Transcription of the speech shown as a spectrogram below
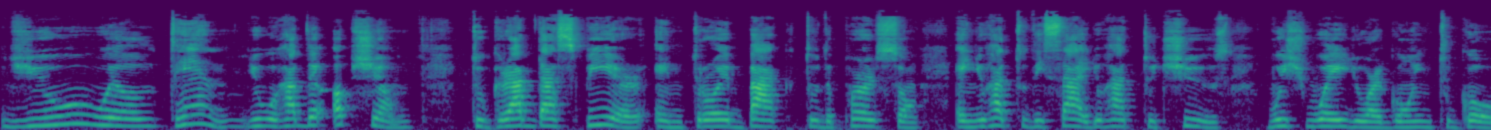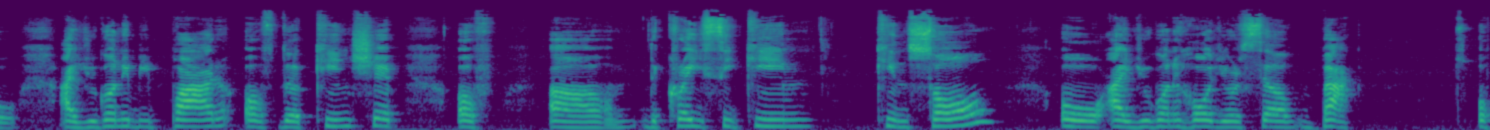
you will tend you will have the option to grab that spear and throw it back to the person and you had to decide you had to choose which way you are going to go. Are you going to be part of the kingship of um, the crazy king king saul or are you going to hold yourself back or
